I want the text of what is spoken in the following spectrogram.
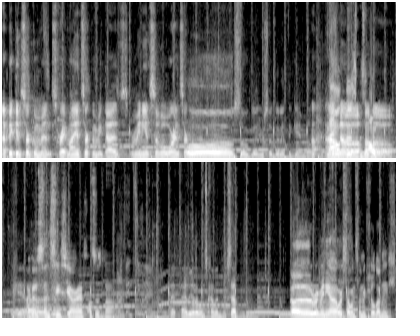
Epic encirclements. Rate my encirclement, guys. Romanian Civil War encirclement. Oh, so good. You're so good at the game, Bill. I- I know. this is all- Okay, I gotta uh, send CCRF also as well. I have the other ones coming, except Uh, Romania or someone send me field enemies.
